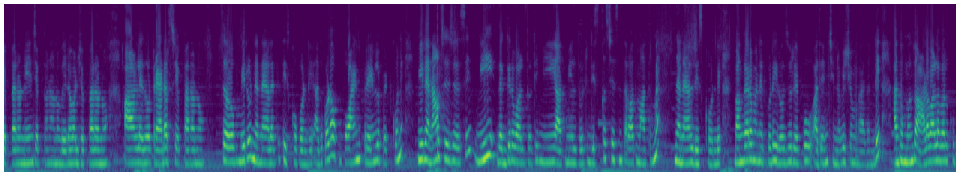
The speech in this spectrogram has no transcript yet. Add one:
చెప్పారో నేను చెప్పానో వేరే వాళ్ళు చెప్పారనో వాళ్ళు ఏదో ట్రేడర్స్ చెప్పారనో సో మీరు నిర్ణయాలు అయితే తీసుకోకండి. అది కూడా ఒక పాయింట్ బ్రెయిన్లో పెట్టుకొని మీరు అనాలిసిస్ చేసి మీ దగ్గర వాళ్ళతోటి మీ ఆత్మీయులతోటి డిస్కస్ చేసిన తర్వాత మాత్రమే నిర్ణయాలు తీసుకోండి. బంగారం అనేది కూడా ఈరోజు రేపు అదేం చిన్న విషయం కాదండి. అంతకుముందు ఆడవాళ్ళ వరకు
